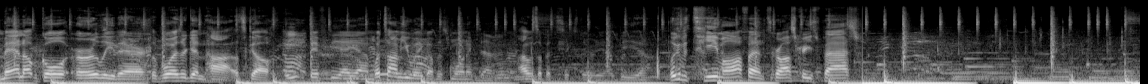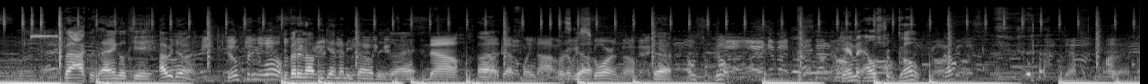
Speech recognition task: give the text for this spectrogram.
Man up goal early there. The boys are getting hot. Let's go. 8.50 a.m. What time you wake up this morning? 7. I was up at 6.30. I beat you. Look at the team offense. Cross crease pass. Back with angle key. How we doing? Doing pretty well. You better not be getting any penalties, all right? No, no, definitely not. We're Let's gonna be scoring though. Yeah. Oh, go. Damn it, Elstrop, go. Yeah, my bad.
